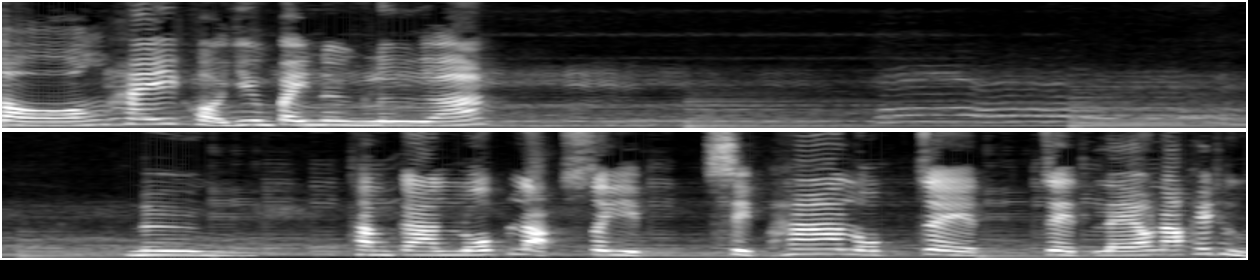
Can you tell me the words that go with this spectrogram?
2ให้ขอยืมไป1เหลือ 1. ทำการลบหลัก10 15ลบ7 7 แล้วนับให้ถึง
